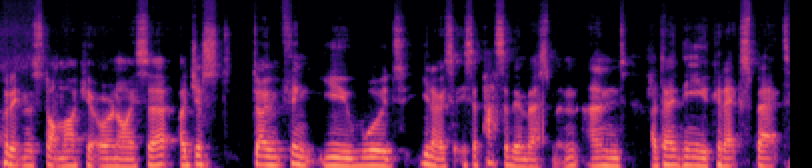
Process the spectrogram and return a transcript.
put it in the stock market or an ISA. I just don't think you would, you know, it's, it's a passive investment, and I don't think you could expect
